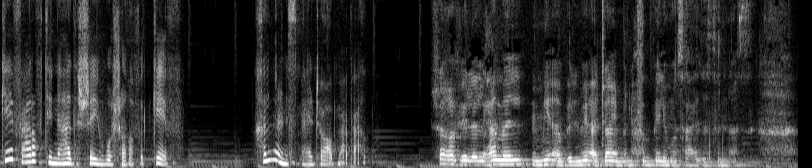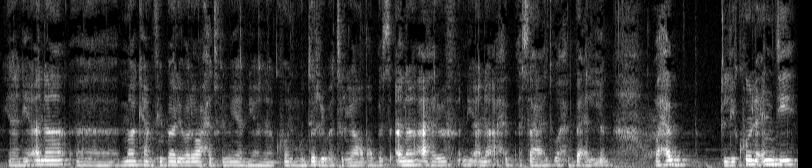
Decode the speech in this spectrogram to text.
كيف عرفتي إن هذا الشيء هو شغفك؟ كيف؟ خلنا نسمع الجواب مع بعض. شغفي للعمل مئة بالمئة جاي من حبي لمساعدة الناس. يعني أنا آه، ما كان في بالي ولا واحد في المية أني أنا أكون مدربة رياضة بس أنا أعرف أني أنا أحب أساعد وأحب أعلم وأحب اللي يكون عندي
